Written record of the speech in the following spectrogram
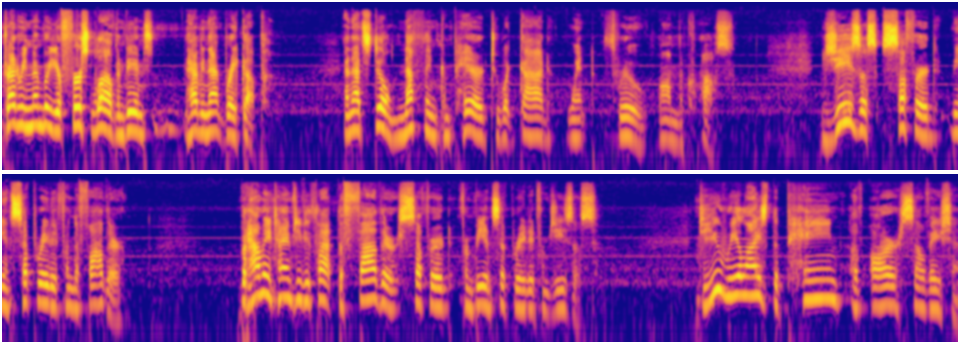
try to remember your first love and being having that break up. And that's still nothing compared to what God went through on the cross. Jesus suffered being separated from the Father. But how many times have you thought the Father suffered from being separated from Jesus? Do you realize the pain of our salvation?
